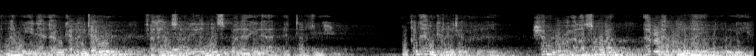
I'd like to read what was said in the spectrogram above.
أنه إذا أمكن الجمع فلا يصار إلى النصب ولا إلى الترجيح. وقد أمكن الجمع. الآن حمله على صورة أولى من الغاية بالكلية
